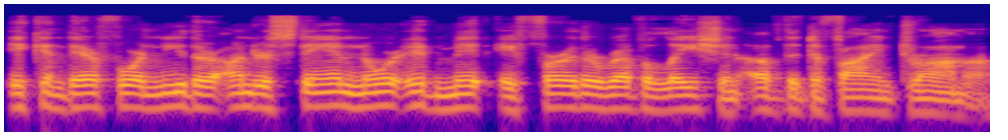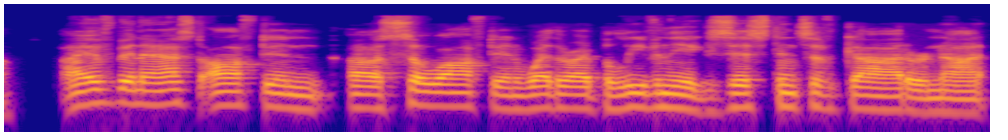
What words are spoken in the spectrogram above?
It can therefore neither understand nor admit a further revelation of the divine drama. I have been asked often, uh, so often, whether I believe in the existence of God or not,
